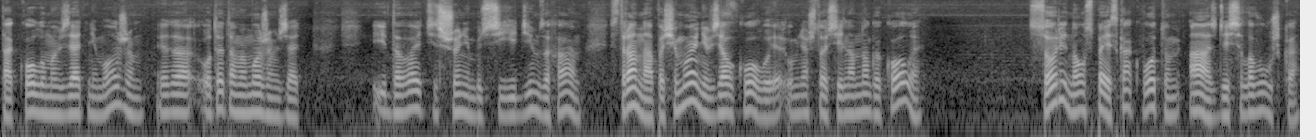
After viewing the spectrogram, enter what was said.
Так, колу мы взять не можем. Это, вот это мы можем взять. И давайте что-нибудь съедим, захаваем. Странно, а почему я не взял колу? Я- у меня что, сильно много колы? Sorry, no space. Как? Вот м- А, здесь ловушка.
